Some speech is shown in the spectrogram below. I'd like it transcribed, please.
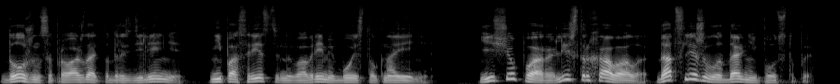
должен сопровождать подразделение непосредственно во время боестолкновения. Еще пара лишь страховала, да отслеживала дальние подступы.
